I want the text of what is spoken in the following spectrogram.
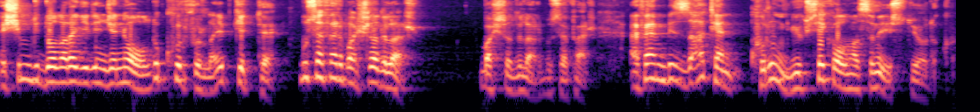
E şimdi dolara gidince ne oldu? Kur fırlayıp gitti. Bu sefer başladılar. Başladılar bu sefer. Efendim biz zaten kurun yüksek olmasını istiyorduk.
